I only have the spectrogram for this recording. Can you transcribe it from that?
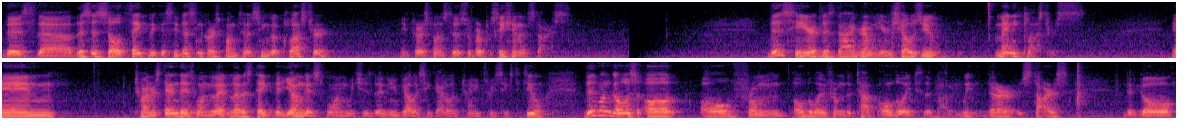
This uh, this is so thick because it doesn't correspond to a single cluster. It corresponds to a superposition of stars. This here, this diagram here, shows you many clusters. And to understand this one, let, let us take the youngest one, which is the New Galaxy Catalog 2362. This one goes all all from all the way from the top all the way to the bottom. We there are stars that go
